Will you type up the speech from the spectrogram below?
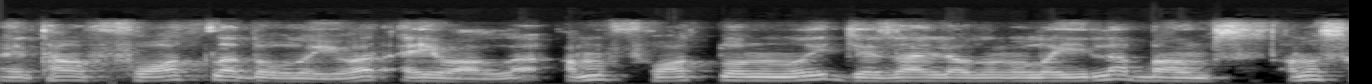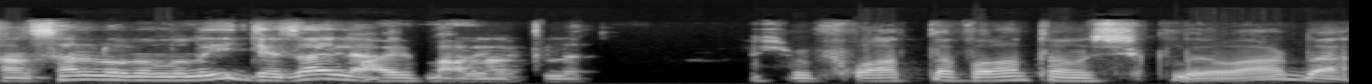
Yani tamam Fuat'la da olayı var eyvallah ama Fuat'la olan olayı cezayla olan olayıyla bağımsız. Ama Sansar'la olan olayı cezayla Hayır. bağlantılı. Şimdi Fuat'la falan tanışıklığı var da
